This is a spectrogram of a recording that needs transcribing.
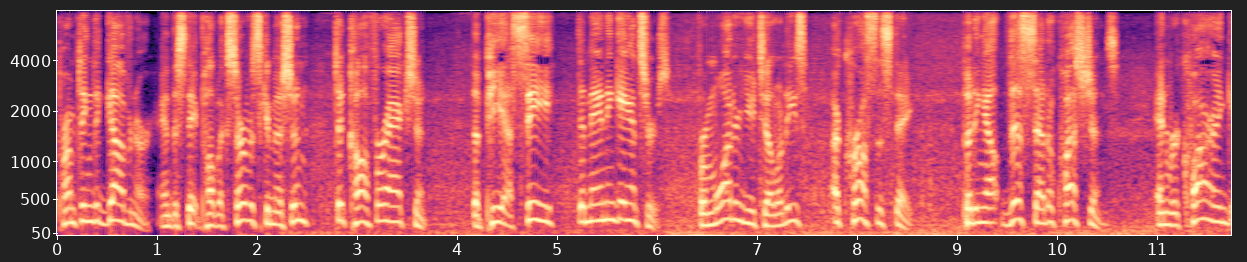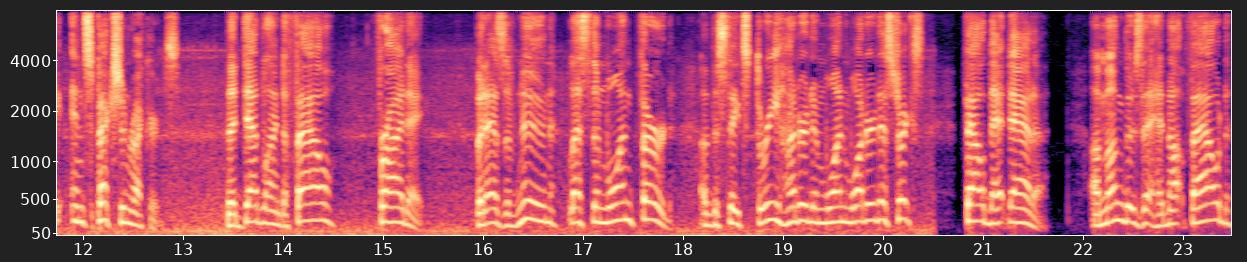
prompting the governor and the State Public Service Commission to call for action. The PSC demanding answers from water utilities across the state, putting out this set of questions and requiring inspection records. The deadline to file, Friday. But as of noon, less than one third of the state's 301 water districts filed that data. Among those that had not filed,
